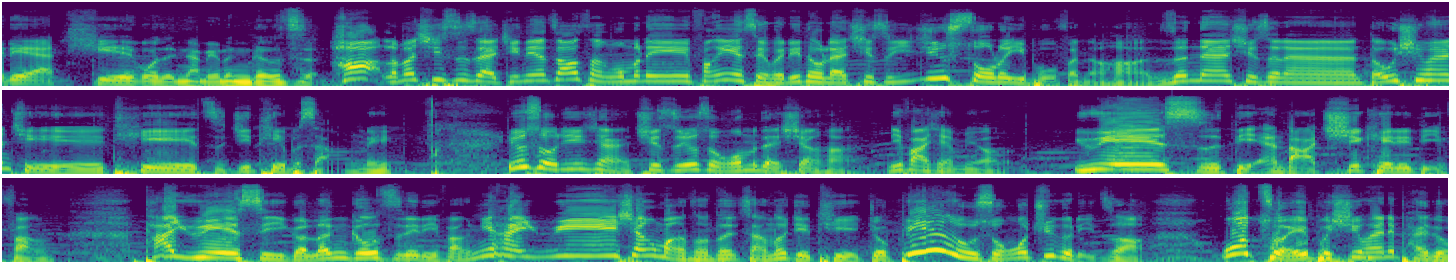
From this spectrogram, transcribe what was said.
脸贴过人家的冷狗子。好，那么其实，在今天早上我们的方言社会里头呢，其实已经说了一部分了哈。人呢，其实呢，都喜欢去贴自己贴不上的。有时候你想，其实有时候我们在想哈，你发现没有？越是店大欺客的地方，它越是一个冷狗子的地方，你还越想往上头上头去贴。就比如说，我举个例子哈，我最不喜欢的排队。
